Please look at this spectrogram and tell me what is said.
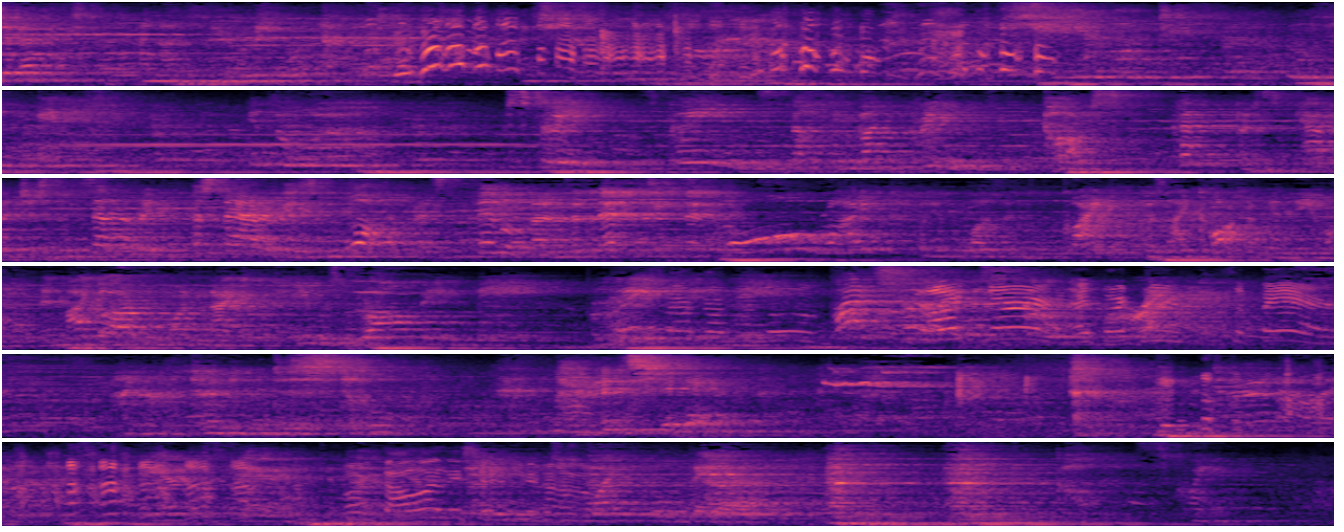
developed an unusual and she She wanted more than anything in the world. Screens, greens, nothing but greens. Cars, peppers, cabbages and celery, asparagus and watercress, fiddleferns and lettuces and all right. But it wasn't quite because I caught him in the autumn in my garden one night. He was robbing me, raping me, punched me. Partner, I partner, it's a bear. I turned him into stone. I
